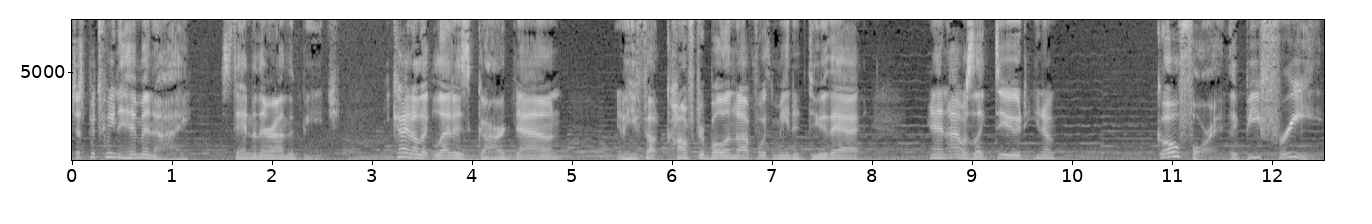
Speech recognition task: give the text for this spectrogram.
just between him and I, standing there on the beach, he kind of like let his guard down. You know, he felt comfortable enough with me to do that. And I was like, dude, you know, go for it. Like, be free.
